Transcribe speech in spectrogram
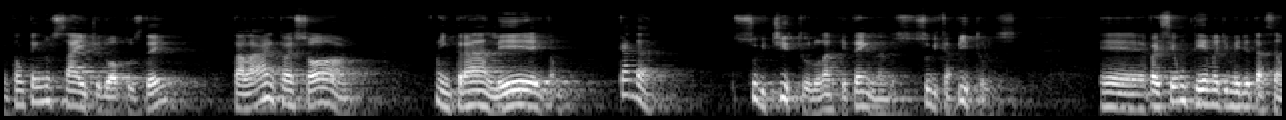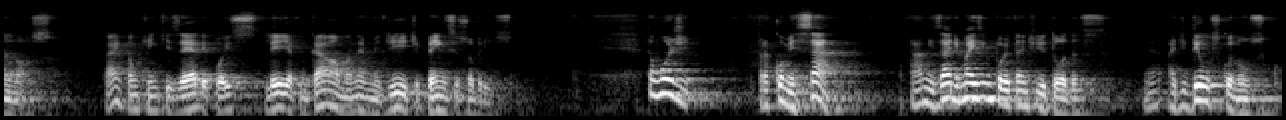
Então tem no site do Opus Dei, está lá, então é só entrar, ler. Então, cada subtítulo lá que tem, né, dos subcapítulos, é, vai ser um tema de meditação nosso. Tá? Então, quem quiser, depois leia com calma, né, medite, pense sobre isso. Então, hoje, para começar, a amizade mais importante de todas, né, a de Deus conosco.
